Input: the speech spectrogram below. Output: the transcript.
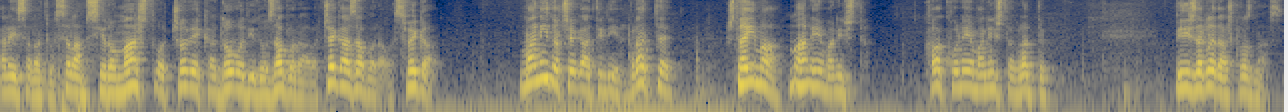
ali salatu selam, siromaštvo čovjeka dovodi do zaborava. Čega zaborava? Svega. Ma ni do čega ti nije. Brate, šta ima? Ma nema ništa. Kako nema ništa, brate? Vidiš da gledaš kroz nas.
